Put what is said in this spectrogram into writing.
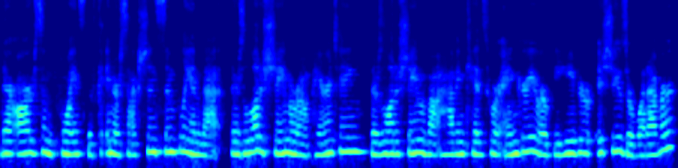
there are some points of intersection simply in that there's a lot of shame around parenting. There's a lot of shame about having kids who are angry or behavior issues or whatever.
